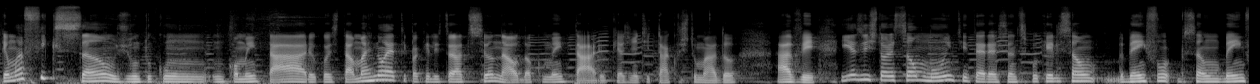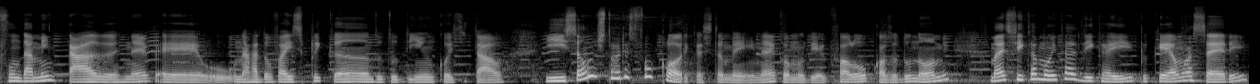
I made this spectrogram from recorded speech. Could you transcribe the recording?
tem uma ficção junto com um comentário, coisa e tal, mas não é tipo aquele tradicional documentário que a gente está acostumado a ver. E as histórias são muito interessantes porque eles são bem, são bem fundamentadas, né? É, o, narrador vai explicando tudinho, coisa e tal. E são histórias folclóricas também, né? Como o Diego falou, por causa do nome. Mas fica muita dica aí, porque é uma série,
